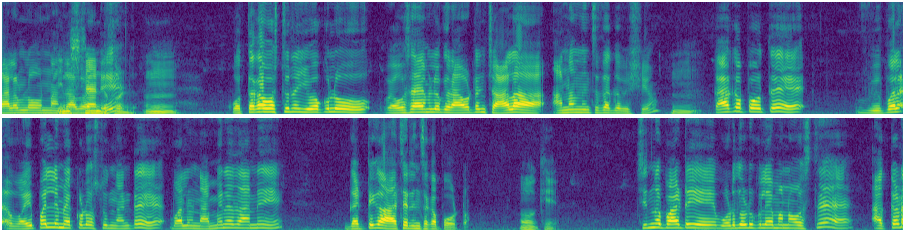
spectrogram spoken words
కాలంలో ఉన్నాం కాబట్టి. కొత్తగా వస్తున్న యువకులు వ్యవసాయంలోకి రావటం చాలా ఆనందించదగ్గ విషయం. కాకపోతే విఫల వైఫల్యం ఎక్కడొస్తుందంటే వాళ్ళు నమ్మిన దాన్ని గట్టిగా ఆచరించకపోవటం. ఓకే. చిన్నపాటి ఒడిదొడుకులు ఏమన్నా వస్తే అక్కడ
